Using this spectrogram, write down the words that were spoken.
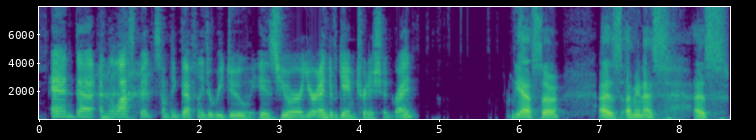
and uh, and the last bit, something definitely to redo is your your end of game tradition, right? Yeah, so as I mean as as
